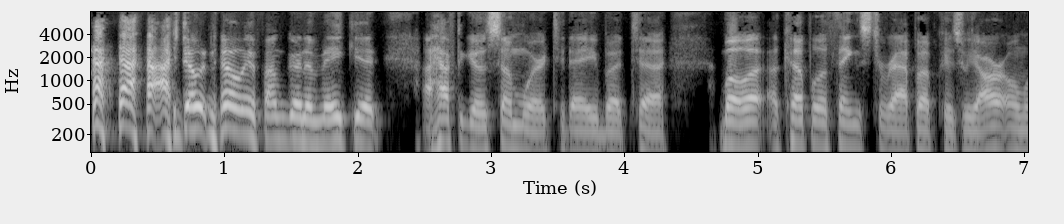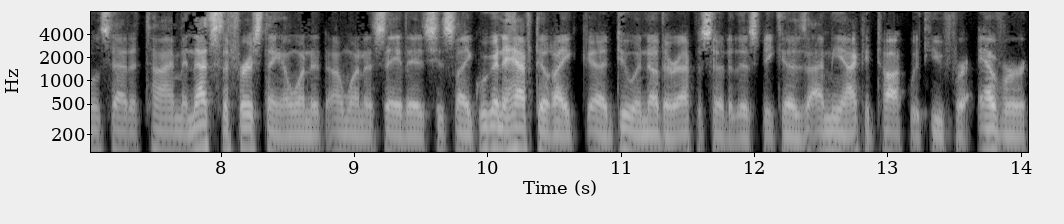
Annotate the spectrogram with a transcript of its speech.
I don't know if I'm going to make it. I have to go somewhere today, but uh, well, a, a, couple of things to wrap up because we are almost out of time, and that's the first thing I wanted. I want to say that it's just like we're going to have to like uh, do another episode of this because I mean I could talk with you forever.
